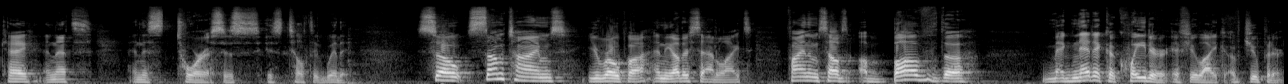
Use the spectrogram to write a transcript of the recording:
okay? And that's and this torus is, is tilted with it. So sometimes Europa and the other satellites find themselves above the magnetic equator, if you like, of Jupiter.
